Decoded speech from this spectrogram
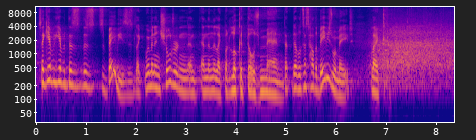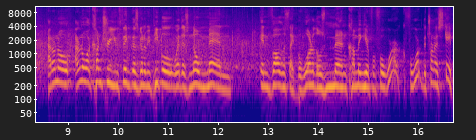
It's like, yeah, but, yeah, but there's, there's, there's babies, it's like women and children, and, and then they're like, but look at those men. That, that was, that's how the babies were made. Like. I don't know, I don't know what country you think there's gonna be people where there's no men involved. It's like, but what are those men coming here for? For work, for work. They're trying to escape.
